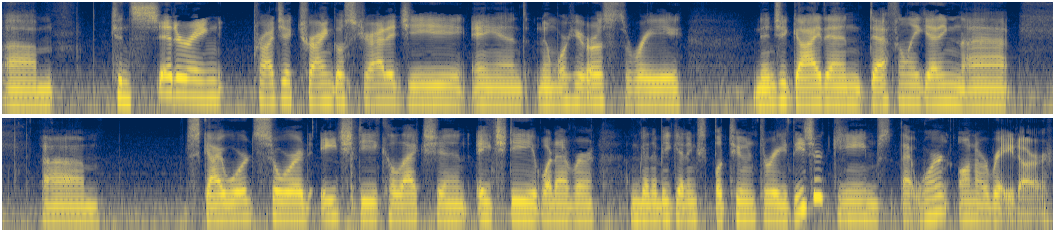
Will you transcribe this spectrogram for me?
Um, considering Project Triangle Strategy and No More Heroes 3, Ninja Gaiden, definitely getting that. Um, Skyward Sword HD collection, HD, whatever. I'm going to be getting Splatoon 3. These are games that weren't on our radar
